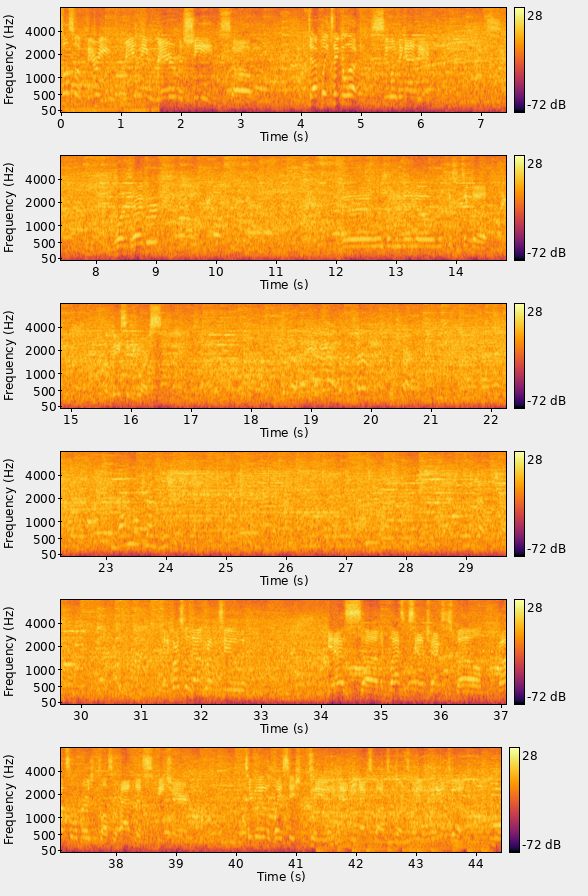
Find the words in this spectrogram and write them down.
it's also a very really rare machine, so definitely take a look, see what we got here. One driver. And where's everybody gonna go? We're gonna take the, the basic course. well. Console versions also had this feature, particularly on the PlayStation 2 and the Xbox One. So, anyway, we're going to get to it.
